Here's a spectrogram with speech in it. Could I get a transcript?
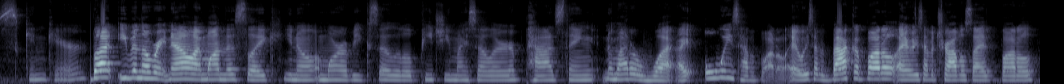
skincare. But even though right now I'm on this like, you know, Amora-Vixa little peachy micellar pads thing, no matter what, I always have a bottle. I always have a backup bottle. I always have a travel size bottle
